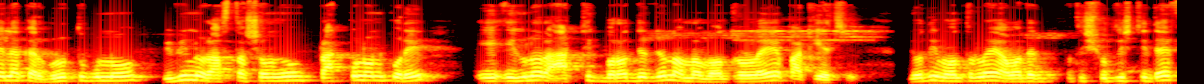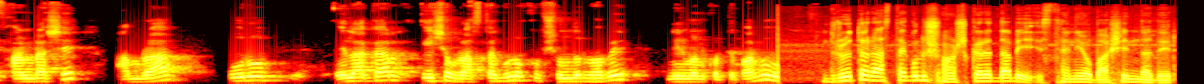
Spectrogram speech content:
এলাকার গুরুত্বপূর্ণ বিভিন্ন রাস্তাসমূহ প্রাক্কলন করে এগুলোর আর্থিক বরাদ্দের জন্য আমরা মন্ত্রণালয়ে পাঠিয়েছি। যদি মন্ত্রণালয় আমাদের প্রতি সুদৃষ্টি দেয় ফান্ড আসে, আমরা পুরো এলাকার এইসব রাস্তাগুলো খুব সুন্দরভাবে নির্মাণ করতে পারব। দ্রুত রাস্তাগুলো সংস্কারের দাবি স্থানীয় বাসিন্দাদের।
